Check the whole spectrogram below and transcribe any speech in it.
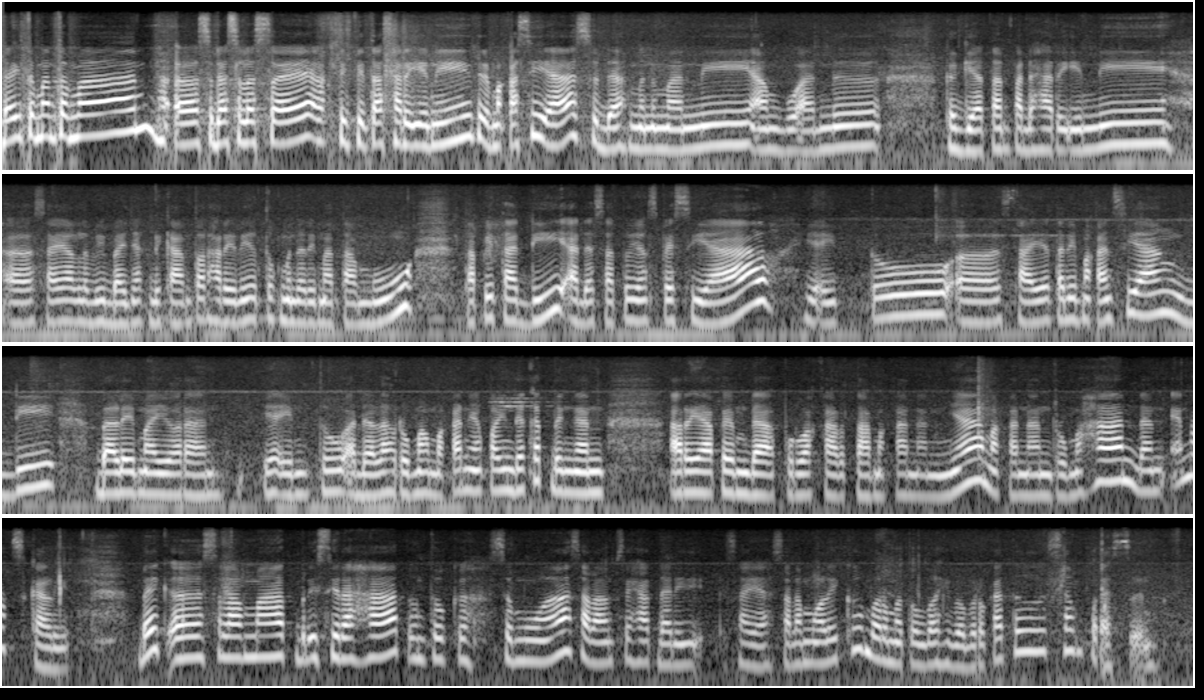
Baik teman-teman, eh, sudah selesai aktivitas hari ini. Terima kasih ya sudah menemani Ambu Ane kegiatan pada hari ini. Eh, saya lebih banyak di kantor hari ini untuk menerima tamu. Tapi tadi ada satu yang spesial, yaitu eh, saya tadi makan siang di Balai Mayoran. Yaitu adalah rumah makan yang paling dekat dengan area Pemda Purwakarta. Makanannya, makanan rumahan dan enak sekali. Baik, eh, selamat beristirahat untuk semua. Salam sehat dari saya. Assalamualaikum warahmatullahi wabarakatuh. Sampurasun.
